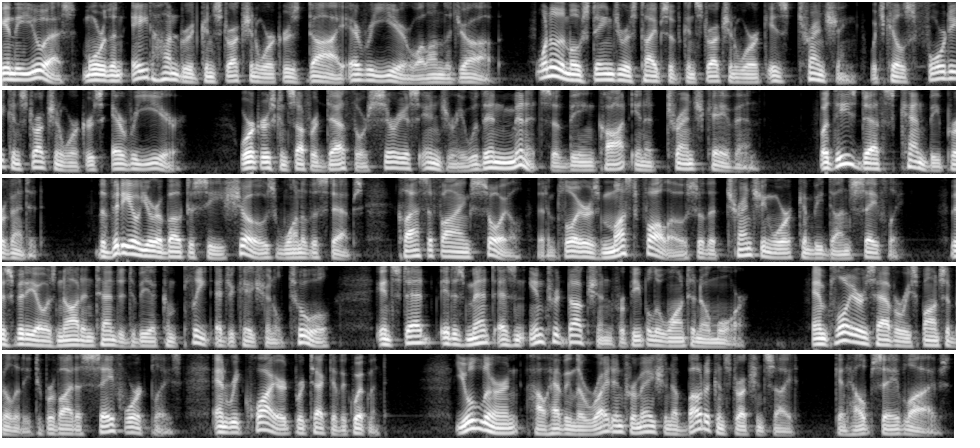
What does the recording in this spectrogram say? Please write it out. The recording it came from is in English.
In the U.S., more than 800 construction workers die every year while on the job. One of the most dangerous types of construction work is trenching, which kills 40 construction workers every year. Workers can suffer death or serious injury within minutes of being caught in a trench cave in. But these deaths can be prevented. The video you're about to see shows one of the steps, classifying soil, that employers must follow so that trenching work can be done safely. This video is not intended to be a complete educational tool. Instead, it is meant as an introduction for people who want to know more. Employers have a responsibility to provide a safe workplace and required protective equipment. You'll learn how having the right information about a construction site can help save lives.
